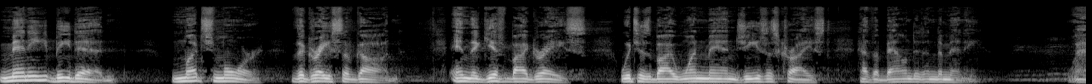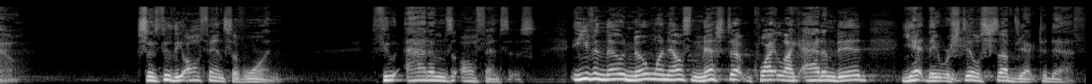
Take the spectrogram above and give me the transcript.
many be dead, much more the grace of God and the gift by grace, which is by one man, Jesus Christ, hath abounded unto many. Wow. So through the offense of one, through Adam's offenses, even though no one else messed up quite like Adam did, yet they were still subject to death.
